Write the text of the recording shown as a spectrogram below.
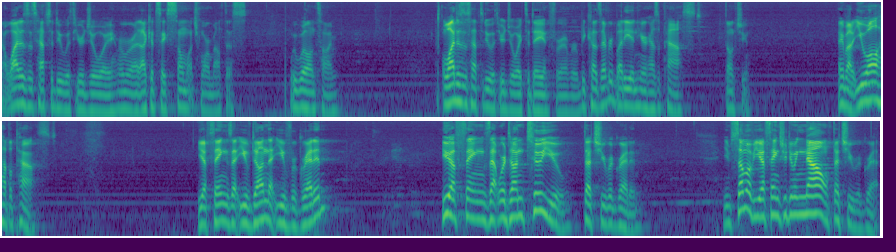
Now, why does this have to do with your joy? Remember, I could say so much more about this. We will in time. Why does this have to do with your joy today and forever? Because everybody in here has a past, don't you? Think about it. You all have a past. You have things that you've done that you've regretted. You have things that were done to you that you regretted. Some of you have things you're doing now that you regret.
